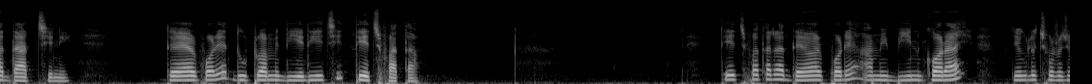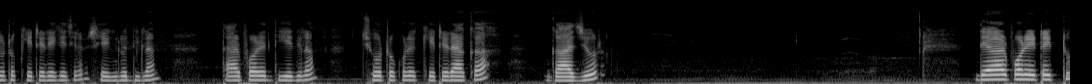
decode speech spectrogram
আর দারচিনি। দেওয়ার পরে দুটো আমি দিয়ে দিয়েছি তেজপাতা। তেজপাতাটা দেওয়ার পরে আমি বিন কড়াই যেগুলো ছোট ছোট কেটে রেখেছিলাম সেগুলো দিলাম। তারপরে দিয়ে দিলাম ছোট করে কেটে রাখা গাজর। দেওয়ার পরে এটা একটু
